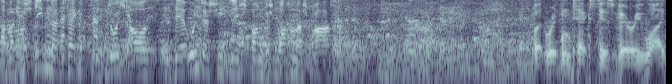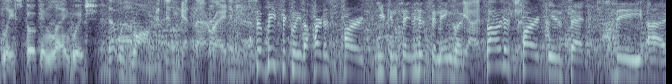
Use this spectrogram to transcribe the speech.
Aber geschriebener Text ist durchaus sehr unterschiedlich von gesprochener Sprache. But written text is very widely spoken language. That was wrong. It didn't get that right. So basically, the hardest part, you can say this in English, Yeah, it's the hardest English. part is that the uh,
